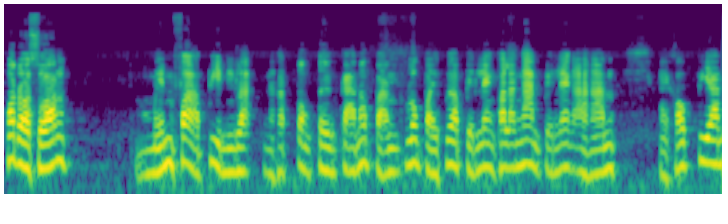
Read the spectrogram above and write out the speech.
พ่อดอสองเหม็นฝ้าปีนี่ละนะครับ ต้องเติมกากน้ำตาลลงไปเพื่อเป็นแหล่งพลังงานเป็นแหล่งอาหาร ให้เขาเปลี่ยน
